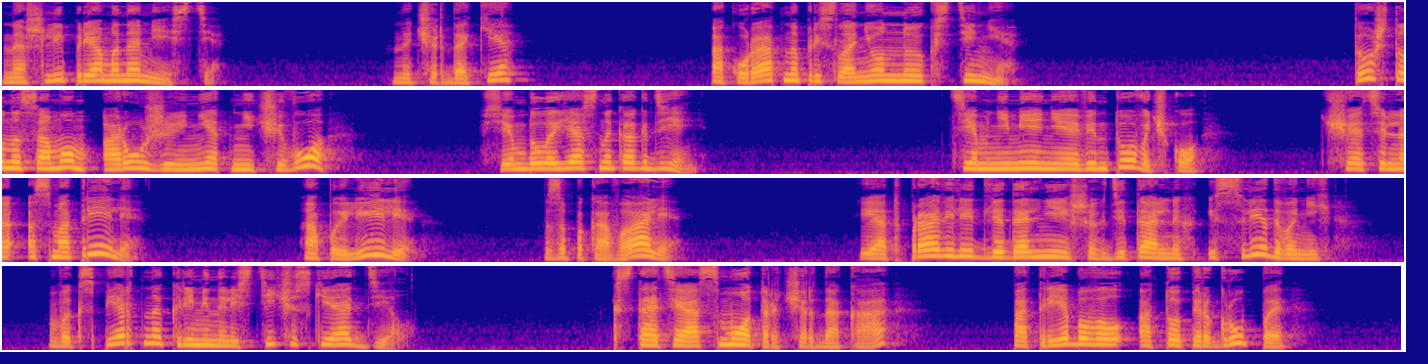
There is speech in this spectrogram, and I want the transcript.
нашли прямо на месте. На чердаке, аккуратно прислоненную к стене. То, что на самом оружии нет ничего, всем было ясно как день. Тем не менее, винтовочку тщательно осмотрели, опылили, запаковали и отправили для дальнейших детальных исследований в экспертно-криминалистический отдел. Кстати, осмотр чердака потребовал от опергруппы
